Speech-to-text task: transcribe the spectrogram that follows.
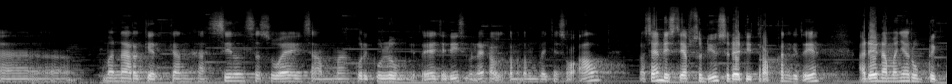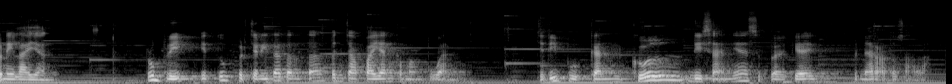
uh, menargetkan hasil sesuai sama kurikulum gitu ya. Jadi sebenarnya kalau teman-teman baca soal, rasanya di setiap studio sudah diterapkan gitu ya. Ada yang namanya rubrik penilaian. Rubrik itu bercerita tentang pencapaian kemampuan. Jadi bukan goal desainnya sebagai benar atau salah.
